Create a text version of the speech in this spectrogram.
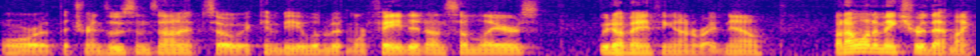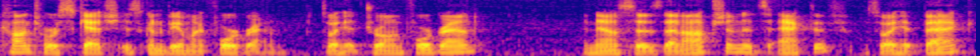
or the translucence on it so it can be a little bit more faded on some layers. We don't have anything on it right now. But I want to make sure that my contour sketch is going to be on my foreground. So I hit draw on foreground. And now it says that option, it's active. So I hit back.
